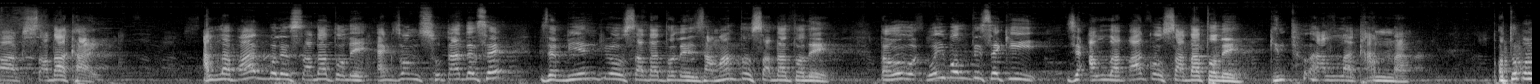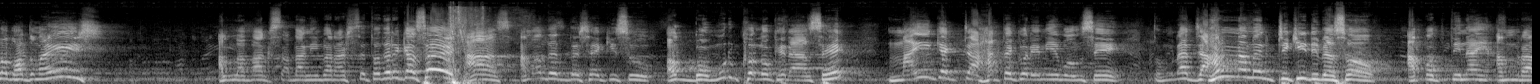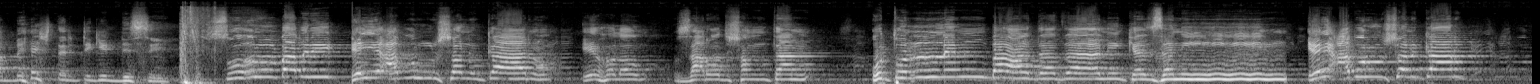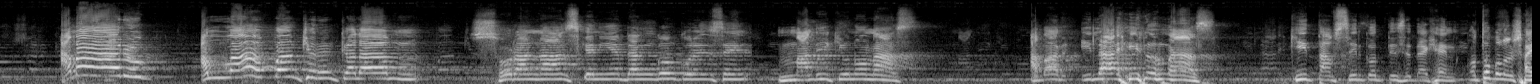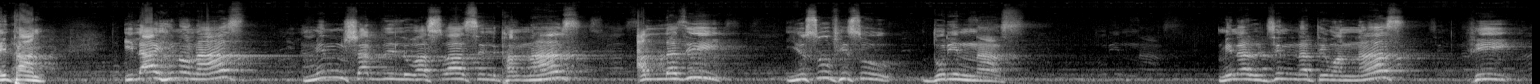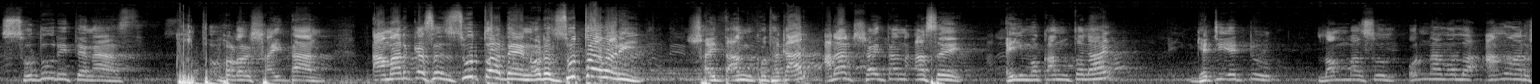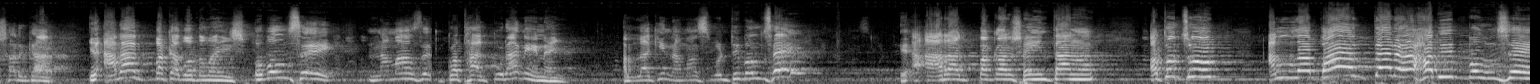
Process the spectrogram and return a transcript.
পাক সাদা খায়। আল্লাহ পাক বলে, সাদা তোলে একজন সুতা দেশে যে বিএনপিও সাদা তোলে, জামাতও সাদা তোলে। তা ওই বলতেছে কি যে আল্লাহ পাকও সাদা তোলে, কিন্তু আল্লাহ খান না। কত বড় বদমাইশ! আল্লাহ পাক সাদা নিবার আসছে তোদের কাছে। আজ আমাদের দেশে কিছু অজ্ঞ মূর্খ লোকেরা আছে, মাইক একটা হাতে করে নিয়ে বলছে, তোমরা জাহান্নামের টিকিট বেছো আপত্তি নাই, আমরা বেহেশতের টিকিট দিচ্ছি। সুল বাবরি, এই আবুল সরকার এ হলো জারদ সন্তান। উতুল্লিন বাদা যালিকা জানিন। এই আবুল সরকার আমার আল্লাহ পাকের কালাম। সোরা নাচকে নিয়ে ব্যঙ্গ করেছে মালিকুনো নাচ আবার ইলাহিরও নাচ কি তাফসির করতেছে দেখেন, কত বড় শয়তান। ইলাহিনো নাস মিন শাররিল ওয়াসওয়াসিল খান্নাস আল্লাজি ইউসুফ হিসু দুরিন নাস মিনাল জিন্নাতি ওয়ান নাস ফি সুদুরিতে নাস কত বড় শয়তান। আমার কাছে জুতো দেন ওরা জুতো মারি। শয়তান কোথাকার? আর এক শয়তান আছে এই মোকামতলায় ঘেটি একটু লম্বা চুল, ওর নাম হলো আনোয়ার সরকার। এ আর পাকা বদমাইশ। ও বলছে, নামাজের কথা কোরআনে নাই। আল্লাহ কি নামাজ পড়তে বলছে? আর এক পাকার শৈতান অথচ আল্লাহ পাক তার হাবিব বলছে,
